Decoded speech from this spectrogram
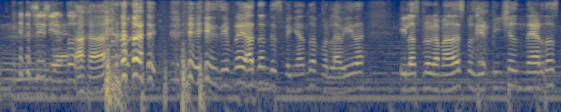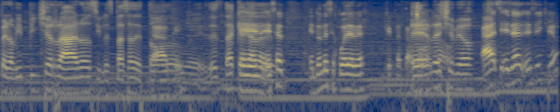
Mm, sí, cierto. Ajá. y siempre andan despeñando por la vida. Y los programadores, pues bien pinches nerdos, pero bien pinches raros y les pasa de ah, todo, güey. Está cagado. ¿En dónde se puede ver? ¿Qué plataforma? HBO. Ah, ¿sí? ¿es, de HBO?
